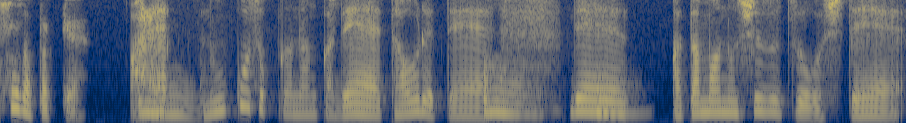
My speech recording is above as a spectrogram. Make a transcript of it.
そうだったっけ？あれ、うん。脳梗塞かなんかで倒れて、うん。で、うん頭の手術をして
